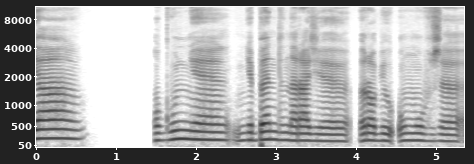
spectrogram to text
Ja ogólnie nie będę na razie robił umów, że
